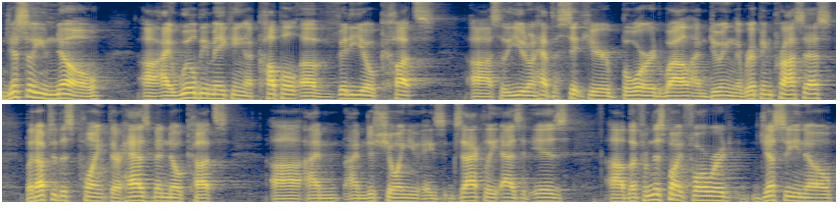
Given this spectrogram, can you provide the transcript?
Just so you know, uh, I will be making a couple of video cuts uh, so that you don't have to sit here bored while I'm doing the ripping process. But up to this point, there has been no cuts. Uh, I'm, I'm just showing you exactly as it is. Uh, but from this point forward, just so you know,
